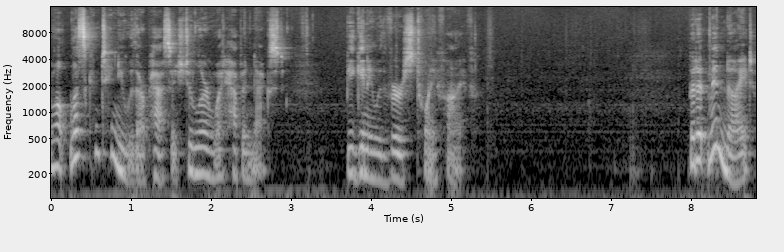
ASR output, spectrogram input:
Well, let's continue with our passage to learn what happened next, beginning with verse 25. But at midnight,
